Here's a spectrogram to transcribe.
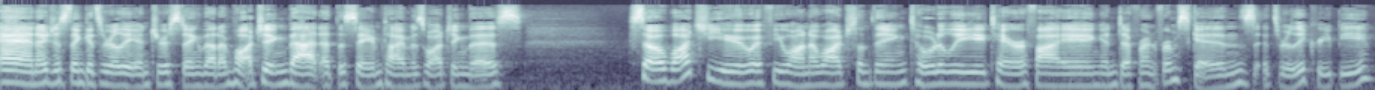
and I just think it's really interesting that I'm watching that at the same time as watching this. So watch you if you want to watch something totally terrifying and different from Skins. It's really creepy,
